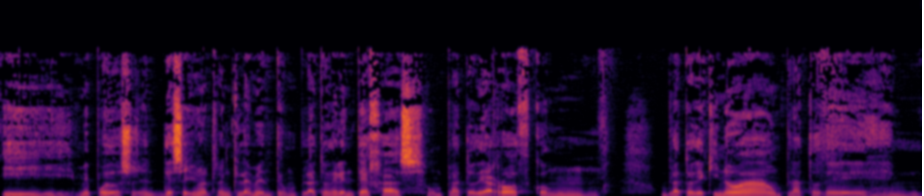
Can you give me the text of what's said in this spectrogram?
y me puedo desayunar tranquilamente un plato de lentejas, un plato de arroz con un plato de quinoa, un plato de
